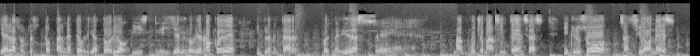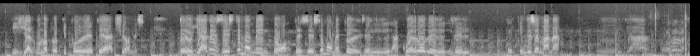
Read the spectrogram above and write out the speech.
ya el asunto es totalmente obligatorio y, el gobierno puede implementar pues medidas eh, mucho más intensas, incluso sanciones y algún otro tipo de, acciones. Pero ya desde este momento, desde este momento, desde el acuerdo del, del, fin de semana, eh, ya todas las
